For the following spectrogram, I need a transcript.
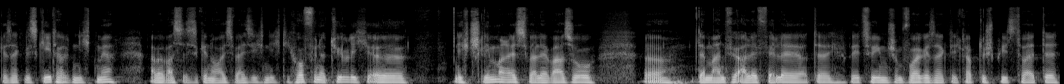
gesagt, es geht halt nicht mehr. Aber was es genau ist, weiß ich nicht. Ich hoffe natürlich, äh, nichts Schlimmeres, weil er war so äh, der Mann für alle Fälle. Hat er, ich habe zu ihm schon vorher gesagt, ich glaube, du spielst heute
